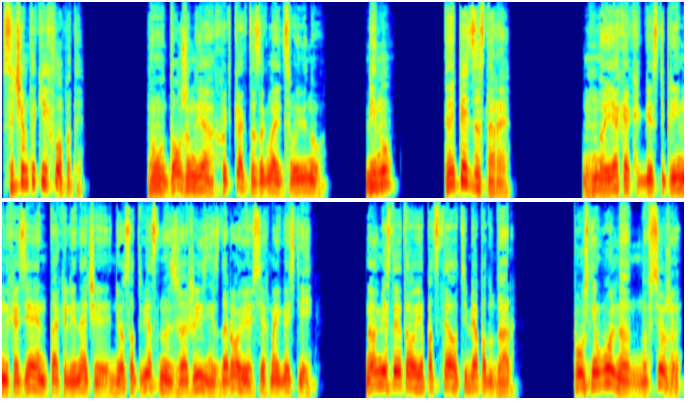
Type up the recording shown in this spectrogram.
Зачем такие хлопоты?» «Ну, должен я хоть как-то загладить свою вину». «Вину? Ты опять за старое?» «Но я, как гостеприимный хозяин, так или иначе, нес ответственность за жизнь и здоровье всех моих гостей. Но вместо этого я подставил тебя под удар. Пусть невольно, но все же.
